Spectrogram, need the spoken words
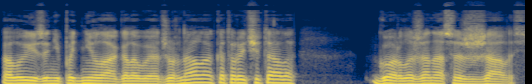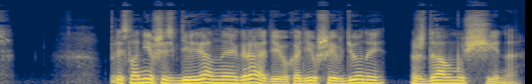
А Луиза не подняла головы от журнала, который читала, — Горло Жанаса сжалось. Прислонившись к деревянной ограде, уходившей в дюны, ждал мужчина.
